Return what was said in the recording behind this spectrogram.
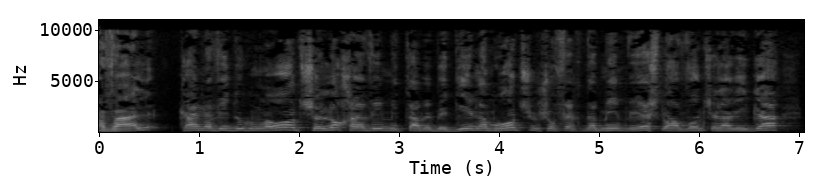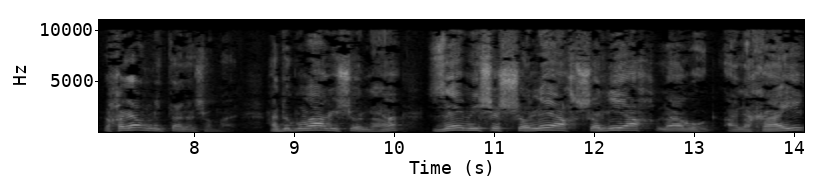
אבל כאן נביא דוגמאות שלא חייבים מיתה בבית דין, למרות שהוא שופך דמים ויש לו עוון של הריגה, וחייב מיתה לשמיים. הדוגמה הראשונה זה מי ששולח שליח להרוג. ההלכה היא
